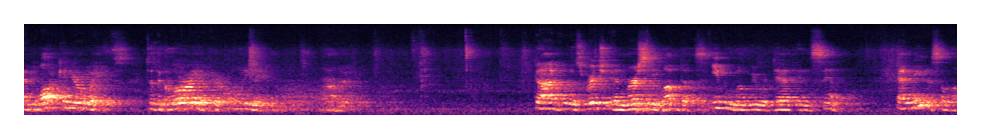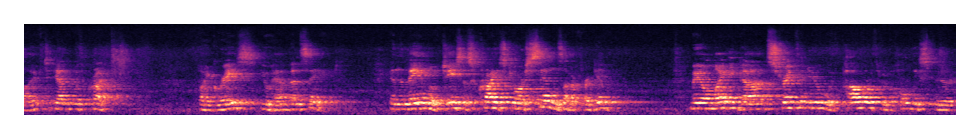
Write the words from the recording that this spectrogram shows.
and walk in your ways, to the glory of your holy name. Amen. God, who is rich in mercy, loved us even when we were dead in sin, and made us alive together with Christ. By grace you have been saved. In the name of Jesus Christ, your sins are forgiven. May Almighty God strengthen you with power through the Holy Spirit,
